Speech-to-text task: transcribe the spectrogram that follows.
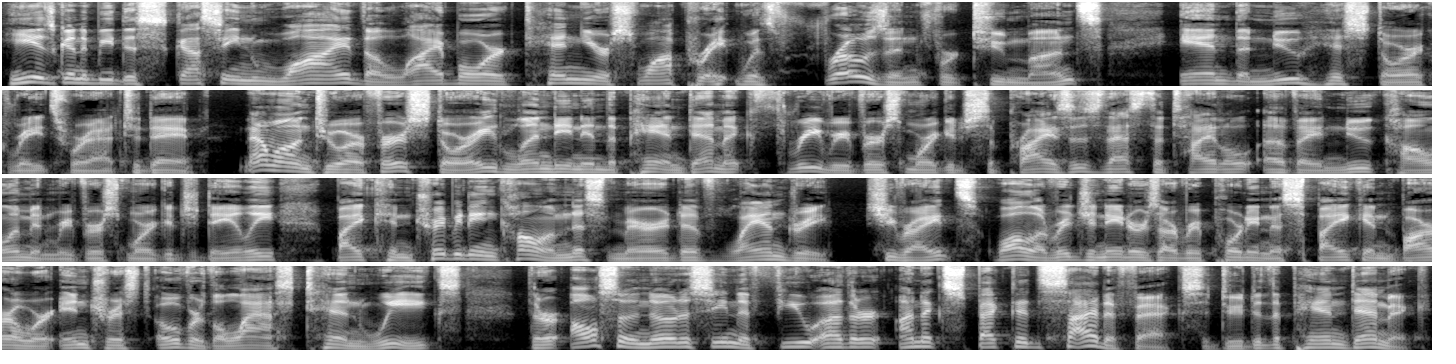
He is going to be discussing why the LIBOR 10 year swap rate was frozen for two months and the new historic rates we're at today. Now, on to our first story Lending in the Pandemic Three Reverse Mortgage Surprises. That's the title of a new column in Reverse Mortgage Daily by contributing columnist Meredith Landry. She writes While originators are reporting a spike in borrower interest over the last 10 weeks, they're also noticing a few other unexpected side effects due to the pandemic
